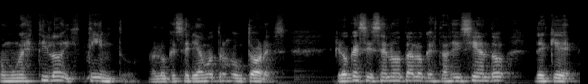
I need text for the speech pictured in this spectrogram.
como un estilo distinto a lo que serían otros autores creo que sí se nota lo que estás diciendo de que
